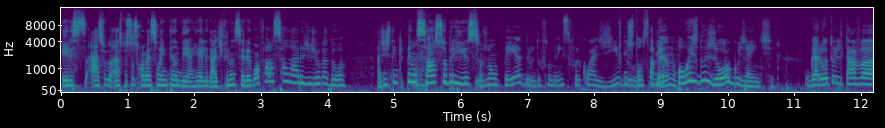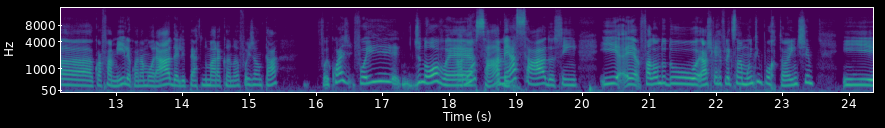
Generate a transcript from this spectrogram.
Eles, as, as pessoas começam a entender a realidade financeira. É igual falar salário de jogador. A gente tem que pensar sobre isso. O João Pedro do Fluminense foi coagido. Estou sabendo. Depois do jogo, gente. O garoto, ele tava com a família, com a namorada, ali perto do Maracanã, foi jantar. Foi coagi... Foi, de novo, é... Ameaçado. Ameaçado, assim. E é, falando do... Eu acho que a reflexão é muito importante. E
